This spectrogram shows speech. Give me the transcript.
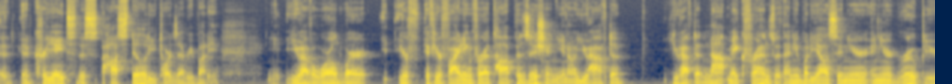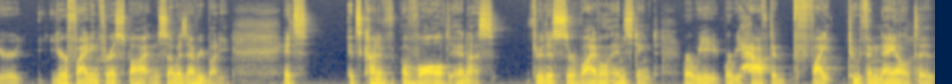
it, it creates this hostility towards everybody. You have a world where you're if you're fighting for a top position, you know, you have to you have to not make friends with anybody else in your in your group. You're you're fighting for a spot and so is everybody. It's it's kind of evolved in us through this survival instinct where we where we have to fight tooth and nail to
